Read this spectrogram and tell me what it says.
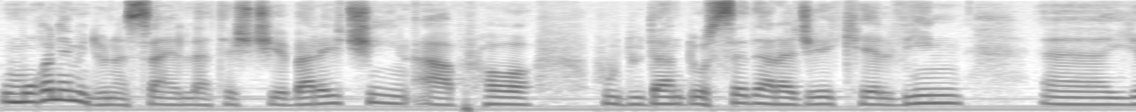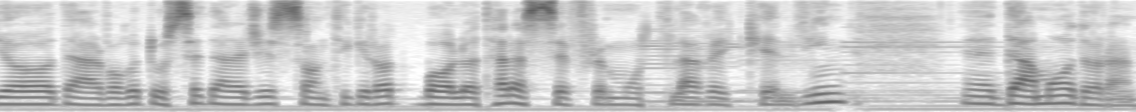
اون موقع نمی‌دونستن علتش چیه. برای چی این ابرها حدوداً دو سه درجه کلوین یا در واقع دو سه درجه سانتیگراد بالاتر از صفر مطلق کلوین دما دارن.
